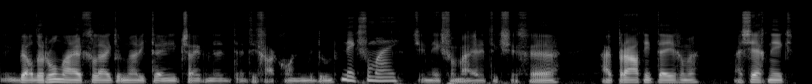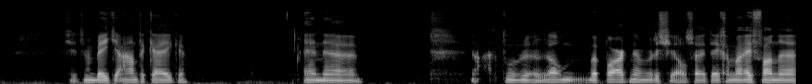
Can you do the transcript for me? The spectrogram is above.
Ik belde Ron eigenlijk gelijk door naar die training. Ik zei van, dit, dit ga ik gewoon niet meer doen. Niks voor mij. Ik zeg, niks voor mij. Ik zeg, uh, hij praat niet tegen me. Hij zegt niks. Hij zit me een beetje aan te kijken. En uh, nou, toen uh, wel mijn partner, Michelle, zei tegen mij van... Uh,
